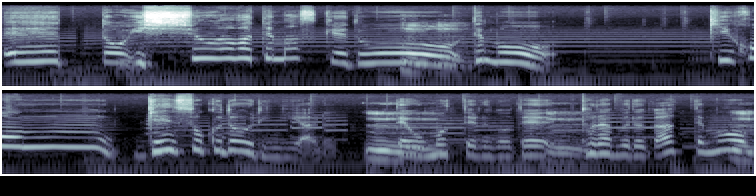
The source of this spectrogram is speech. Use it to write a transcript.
えーっと、うん一瞬慌てますけど、うんうんでも基本原則通りにやるって思っってるので、うん。トラブルがあっても、うん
